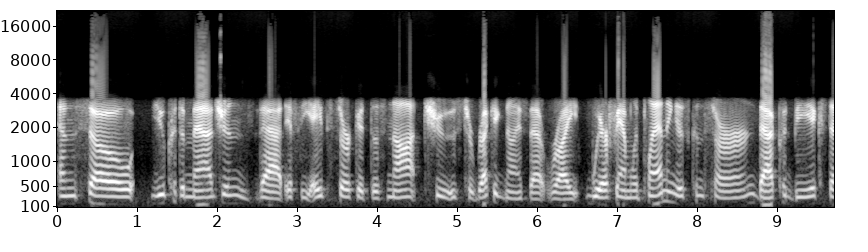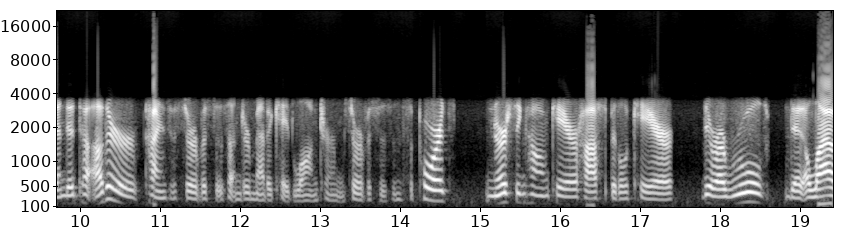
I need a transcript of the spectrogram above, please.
And so you could imagine that if the Eighth Circuit does not choose to recognize that right where family planning is concerned, that could be extended to other kinds of services under Medicaid long term services and supports, nursing home care, hospital care. There are rules that allow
